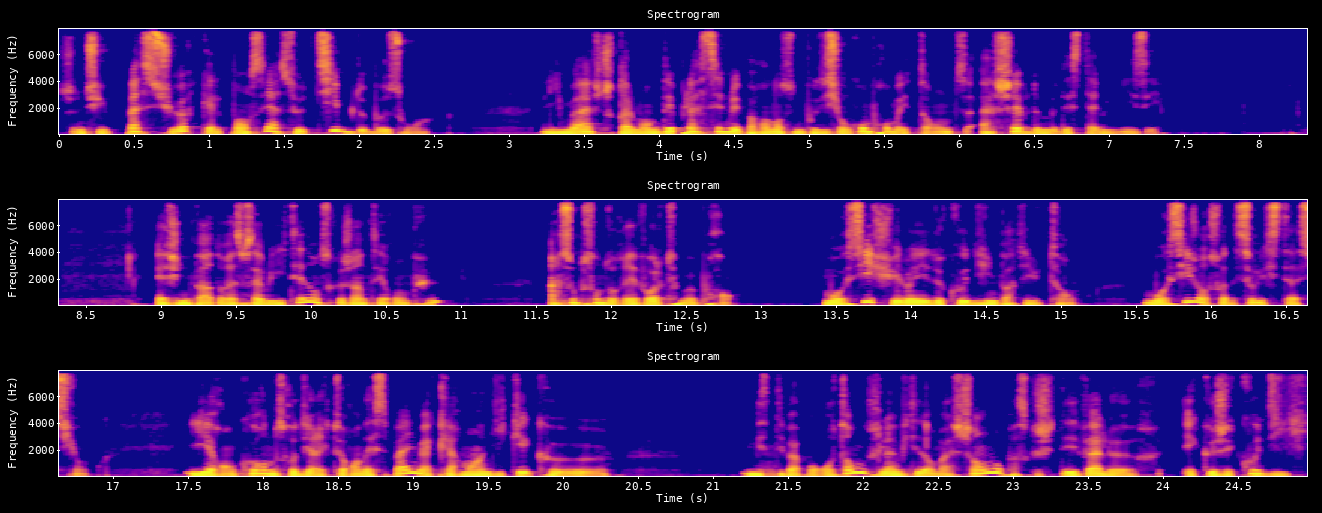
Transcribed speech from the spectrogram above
Je ne suis pas sûre qu'elle pensait à ce type de besoin. L'image totalement déplacée de mes parents dans une position compromettante achève de me déstabiliser. Ai-je une part de responsabilité dans ce que j'ai Un soupçon de révolte me prend. Moi aussi, je suis éloigné de Cody une partie du temps. Moi aussi, je reçois des sollicitations. Hier encore, notre directeur en Espagne m'a clairement indiqué que. Mais ce n'est pas pour autant que je l'ai invité dans ma chambre parce que j'ai des valeurs et que j'ai Cody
